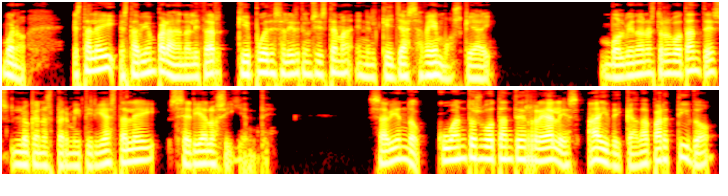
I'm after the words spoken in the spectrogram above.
Bueno, esta ley está bien para analizar qué puede salir de un sistema en el que ya sabemos que hay. Volviendo a nuestros votantes, lo que nos permitiría esta ley sería lo siguiente sabiendo cuántos votantes reales hay de cada partido,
